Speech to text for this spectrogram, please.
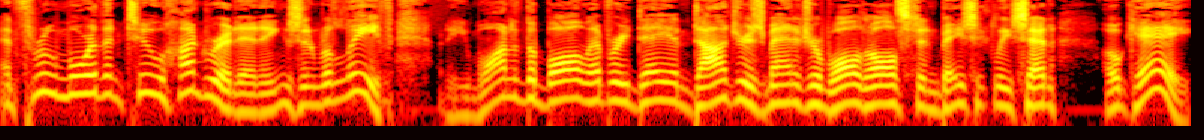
and threw more than 200 innings in relief. But he wanted the ball every day, and Dodgers manager Walt Alston basically said, okay.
